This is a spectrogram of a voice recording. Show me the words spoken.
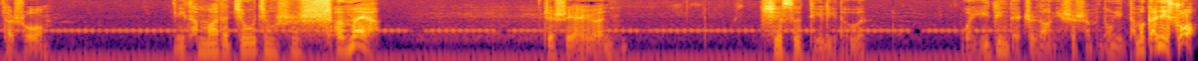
他说：“你他妈的究竟是什么呀？”这实验员歇斯底里的问：“我一定得知道你是什么东西，你他妈赶紧说！”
